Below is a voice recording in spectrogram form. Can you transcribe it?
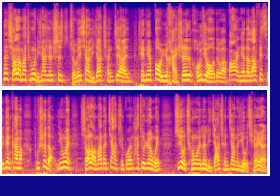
那小喇嘛成为李嘉诚是准备像李嘉诚这样天天鲍鱼海参红酒，对吧？八二年的拉菲随便开吗？不是的，因为小喇嘛的价值观，他就认为只有成为了李嘉诚这样的有钱人，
